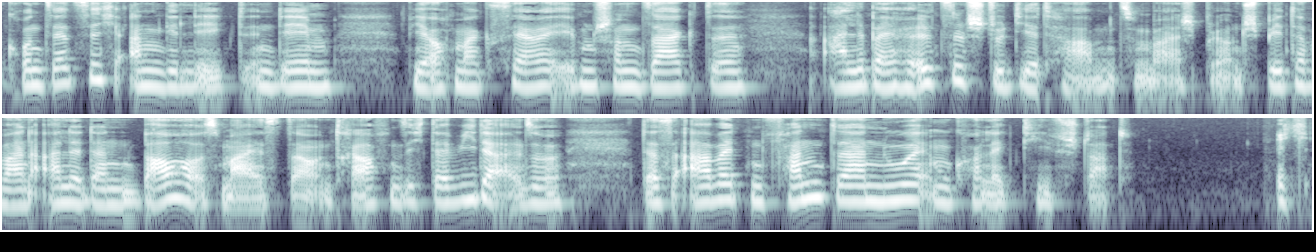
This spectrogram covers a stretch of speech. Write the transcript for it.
grundsätzlich angelegt, indem, wie auch Max Herre eben schon sagte, alle bei Hölzel studiert haben zum Beispiel und später waren alle dann Bauhausmeister und trafen sich da wieder. Also das Arbeiten fand da nur im Kollektiv statt. Ich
